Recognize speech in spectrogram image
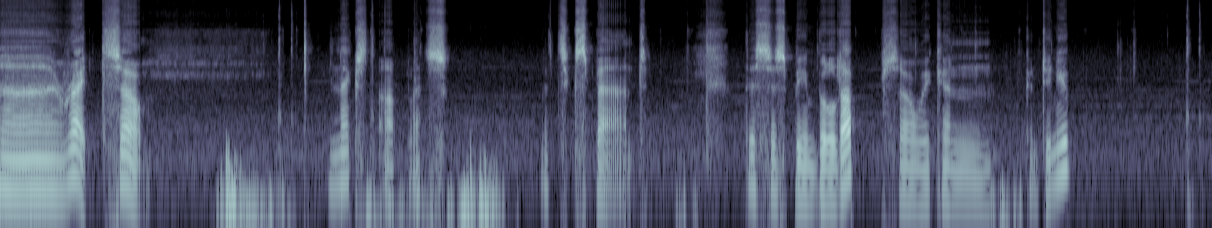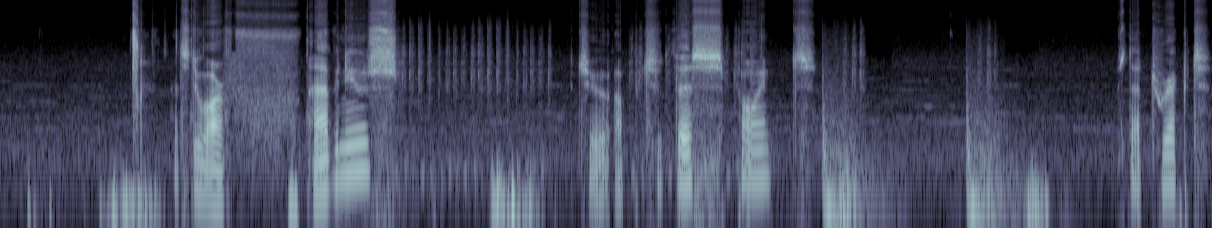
Uh, right, so next up, let's let's expand. This is being built up, so we can continue. Let's do our avenues to up to this point. That direct?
